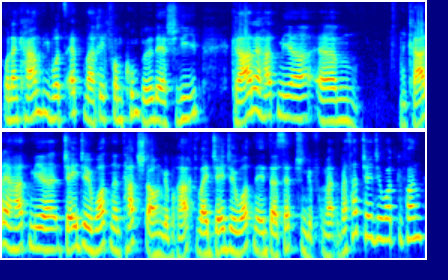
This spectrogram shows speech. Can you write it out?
Und dann kam die WhatsApp-Nachricht vom Kumpel, der schrieb, gerade hat mir ähm, gerade hat mir JJ Watt einen Touchdown gebracht, weil JJ Watt eine Interception gefangen Was hat JJ Watt gefangen?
